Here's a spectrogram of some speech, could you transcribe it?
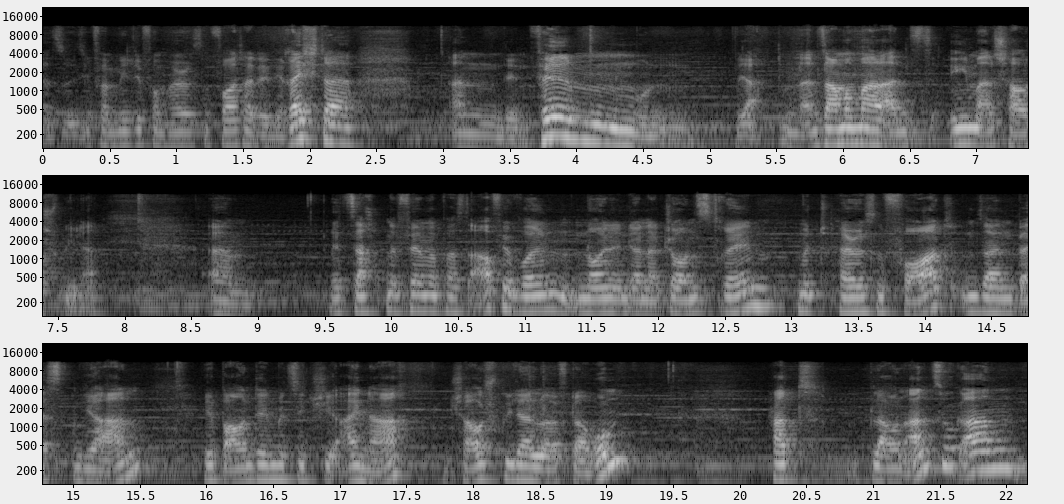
also die Familie von Harrison Ford hatte die Rechte an den Filmen und ja, und dann sagen wir mal an ihm als Schauspieler. Ähm, jetzt sagt eine Firma, passt auf, wir wollen einen neuen Indiana Jones drehen mit Harrison Ford in seinen besten Jahren. Wir bauen den mit CGI nach. Ein Schauspieler läuft da rum, hat einen blauen Anzug an,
